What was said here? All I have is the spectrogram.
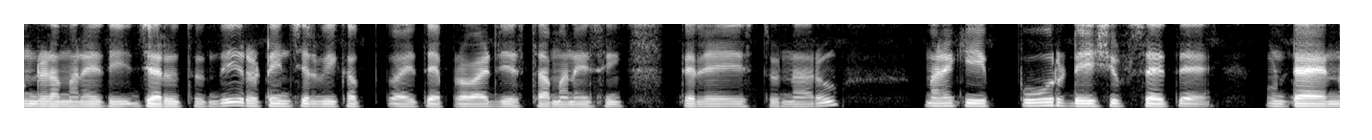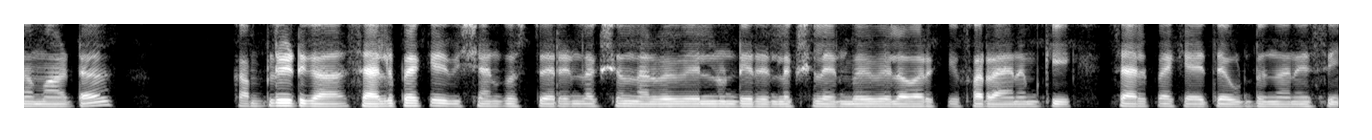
ఉండడం అనేది జరుగుతుంది. రొటెన్షియల్ వీకప్ అయితే ప్రొవైడ్ చేస్తామనేసి తెలియజేస్తున్నారు. మనకి పూర్ డే షిఫ్ట్స్ అయితే ఉంటాయన్నమాట. కంప్లీట్గా శాలరీ ప్యాకేజ్ విషయానికి వస్తే రెండు లక్షల నలభై వేల నుండి రెండు లక్షల ఎనభై వేల వరకు ఫర్ యానంకి శాలరీ ప్యాకేజ్ అయితే ఉంటుందనేసి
